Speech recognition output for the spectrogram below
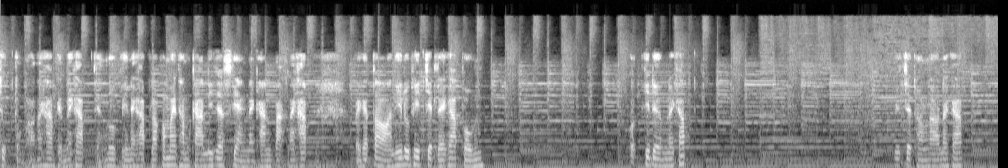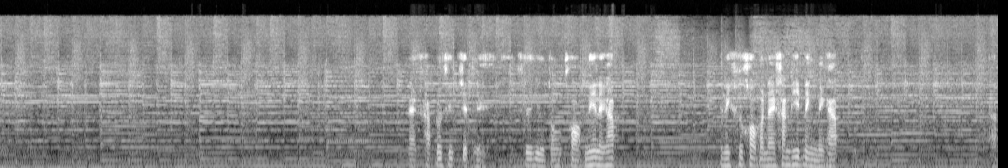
จุดของเรานะครับเห็นไหมครับอย่างรูปนี้นะครับ เราก็ไม่ทำการที่จะเสี่ยงในการปักนะครับ ไปกันต่อที่รูปที่ 7 เลยครับผม กดที่เดิมเลยครับที่7ของเรานะครับ นะครับรูปที่7เลยคืออยู่ตรงขอบนี้เลยครับ อันนี้คือขอบบันไดขั้นที่หนึ่งนะครับครับ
